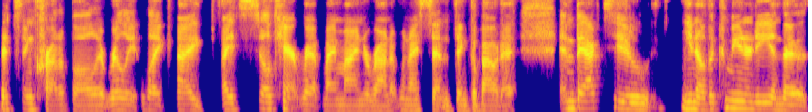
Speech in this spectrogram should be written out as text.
It's incredible. It really like I I still can't wrap my mind around it when I sit and think about it. And back to, you know, the community and the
